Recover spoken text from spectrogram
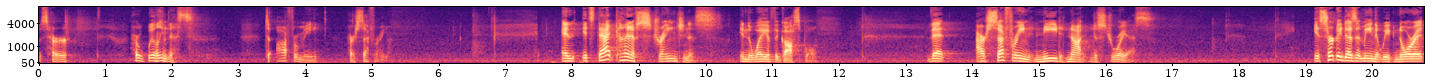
was her, her willingness to offer me her suffering. And it's that kind of strangeness in the way of the gospel that our suffering need not destroy us. It certainly doesn't mean that we ignore it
